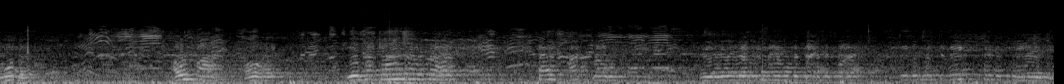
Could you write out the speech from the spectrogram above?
mijn moeder. Oma, hoor ik. Je is een klein uit. Vijf hard van. En je weet mee op de tijd met de weg zijn het.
